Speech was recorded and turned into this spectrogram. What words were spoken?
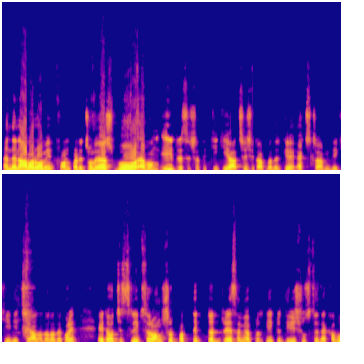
অ্যান্ড দেন আবারও আমি ফ্রন্ট পার্টে চলে আসব এবং এই ড্রেসের সাথে কি কি আছে সেটা আপনাদেরকে এক্সট্রা আমি দেখিয়ে দিচ্ছি আলাদা আলাদা করে। এটা হচ্ছে স্লিপসের অংশ। প্রত্যেকটা ড্রেস আমি আপনাদেরকে একটু ধীরে সুস্থে দেখাবো।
